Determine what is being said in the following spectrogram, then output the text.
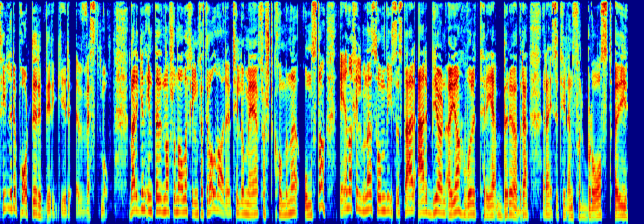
til reporter Birger Vestmo. Bergen internasjonale filmfestival varer til og med førstkommende onsdag. En av filmene som vises der, er Bjørnøya, hvor tre brødre reiser til en forblåst øy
